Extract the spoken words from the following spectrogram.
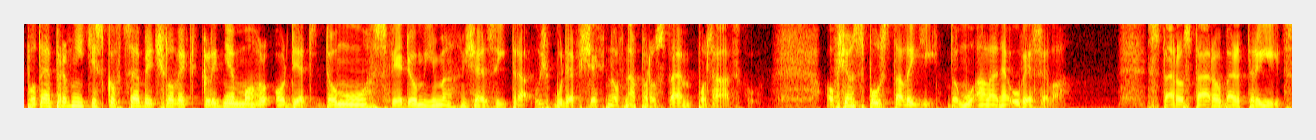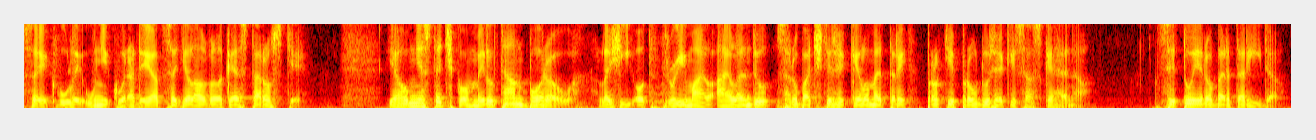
Po té první tiskovce by člověk klidně mohl odjet domů s vědomím, že zítra už bude všechno v naprostém pořádku. Ovšem spousta lidí tomu ale neuvěřila. Starosta Robert Reed si kvůli úniku radiace dělal velké starosti. Jeho městečko Middletown Borough leží od Three Mile Islandu zhruba 4 kilometry proti proudu řeky Susquehanna. Cituji Roberta Reeda –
